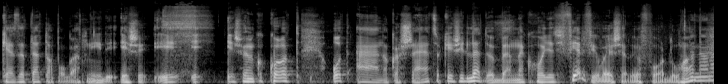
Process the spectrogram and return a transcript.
kezdett el tapogatni. És, és, és amikor ott, ott állnak a srácok, és így ledöbbennek, hogy egy férfival is előfordulhat. Na, na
